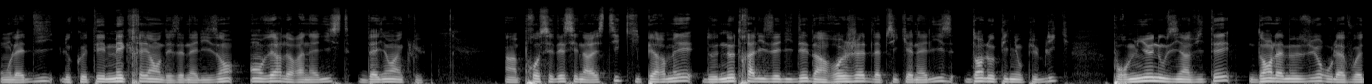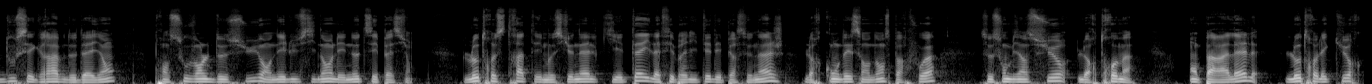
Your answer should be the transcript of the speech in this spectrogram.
on l'a dit, le côté mécréant des analysants envers leur analyste, Dayan inclus. Un procédé scénaristique qui permet de neutraliser l'idée d'un rejet de la psychanalyse dans l'opinion publique pour mieux nous y inviter, dans la mesure où la voix douce et grave de Dayan prend souvent le dessus en élucidant les nœuds de ses patients. L'autre strate émotionnelle qui étaye la fébrilité des personnages, leur condescendance parfois, ce sont bien sûr leurs traumas. En parallèle, l'autre lecture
